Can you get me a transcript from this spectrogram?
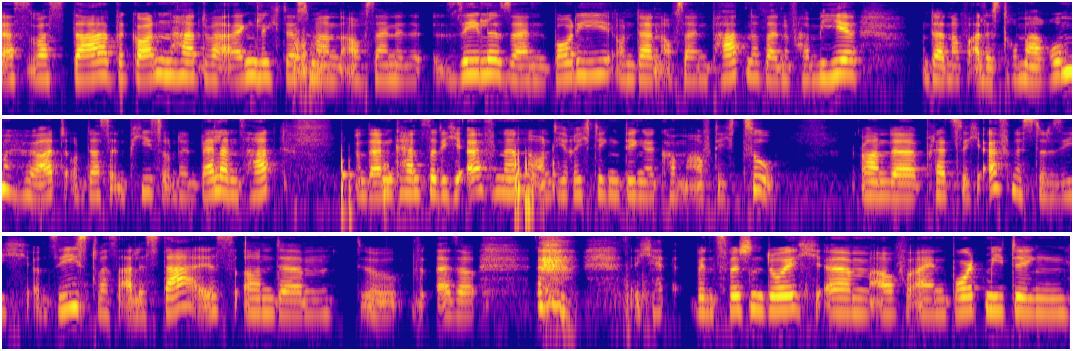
das, was da begonnen hat, war eigentlich, dass man auf seine Seele, seinen Body und dann auf seinen Partner, seine Familie und dann auf alles drumherum hört und das in Peace und in Balance hat. Und dann kannst du dich öffnen und die richtigen Dinge kommen auf dich zu. Und äh, plötzlich öffnest du dich und siehst, was alles da ist. Und ähm, du, also ich bin zwischendurch ähm, auf ein Board-Meeting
